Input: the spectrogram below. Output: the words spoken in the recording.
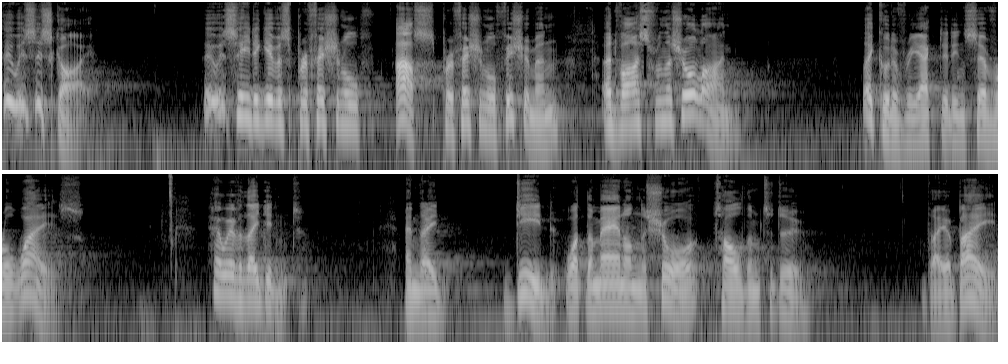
who is this guy? Who is he to give us professional, us, professional fishermen, advice from the shoreline? They could have reacted in several ways. However, they didn't. And they did what the man on the shore told them to do. They obeyed.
